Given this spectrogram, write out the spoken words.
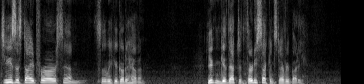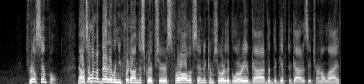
Jesus died for our sin so that we could go to heaven. You can give that in 30 seconds to everybody. It's real simple. Now, it's a lot better when you put on the scriptures for all of sin to come short of the glory of God, but the gift of God is eternal life.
